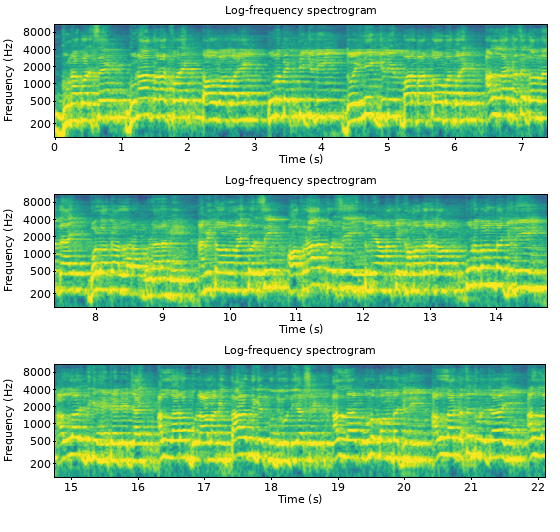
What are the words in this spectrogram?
গুণা করছে গুণা করার পরে তওবা করে। কোন ব্যক্তি যদি দৈনিক যদি বারবার তওবা করে, আল্লাহর কাছে ধন্যা দেয়, বলো আল্লাহ রব্বুল আলামিন, আমি তো অন্যায় করছি, অপরাধ করছি, তুমি আমাকে ক্ষমা করে দাও। কোন বান্দা যদি আল্লাহর দিকে হেঁটে হেঁটে যায়, আল্লাহ রব্বুল আলামিন তার দিকে কুদি কুদি আসে। আল্লাহর কোন বান্দা যদি আল্লাহর কাছে দূরে যায়, আল্লাহ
